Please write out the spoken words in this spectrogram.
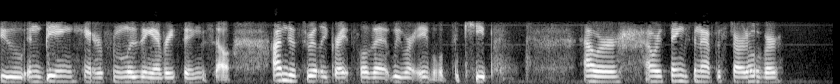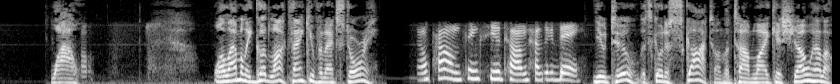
to in being here from losing everything. So I'm just really grateful that we were able to keep our our things and have to start over. Wow. Well, Emily, good luck. Thank you for that story. No problem. Thanks you, Tom. Have a good day. You too. Let's go to Scott on the Tom Leykis show. Hello.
